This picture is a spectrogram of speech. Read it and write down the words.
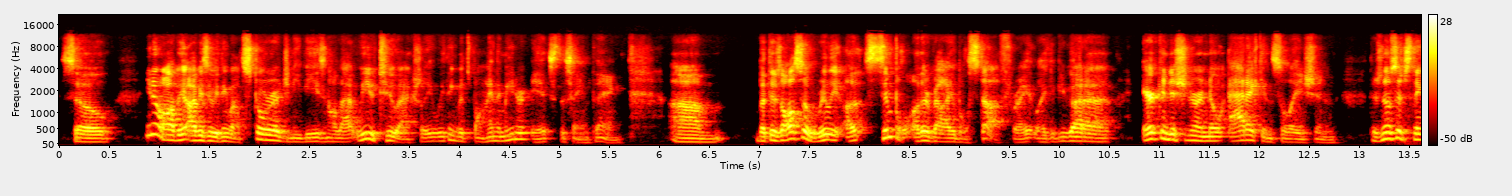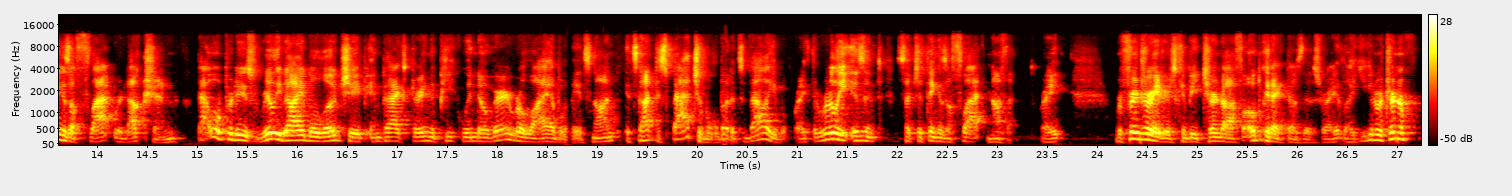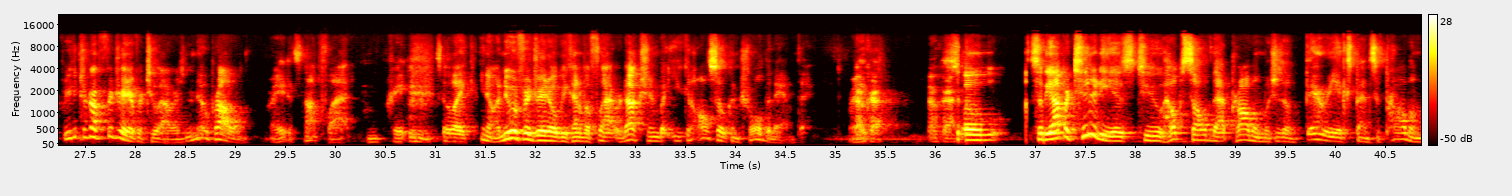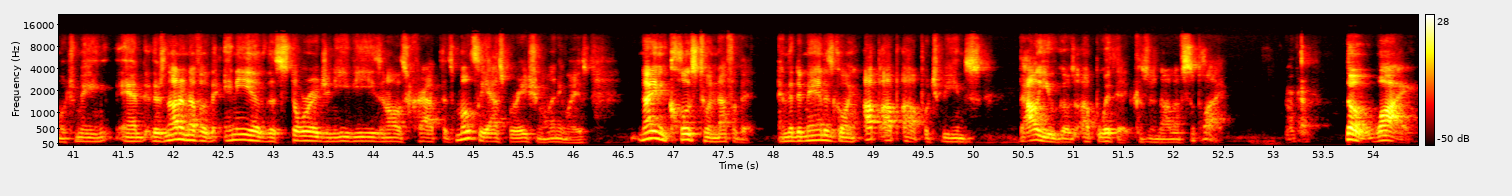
So you know obviously we think about storage and evs and all that. We do too actually. We think if it's behind the meter it's the same thing. Um, but there's also really simple other valuable stuff right? Like if you've got a air conditioner and no attic insulation there's no such thing as a flat reduction. That will produce really valuable load shape impacts during the peak window very reliably. It's not it's not dispatchable, but it's valuable, right? There really isn't such a thing as a flat nothing, right? Refrigerators can be turned off. OhmConnect does this, right? Like you can return a you can turn off a refrigerator for two hours, no problem, right? It's not flat. Create, mm-hmm. So like you know, a new refrigerator will be kind of a flat reduction, but you can also control the damn thing, right? Okay. Okay. So so the opportunity is to help solve that problem, which is a very expensive problem, which means, and there's not enough of any of the storage and EVs and all this crap that's mostly aspirational, anyways, not even close to enough of it. And the demand is going up, up, up, which means value goes up with it because there's not enough supply. Okay. So why?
